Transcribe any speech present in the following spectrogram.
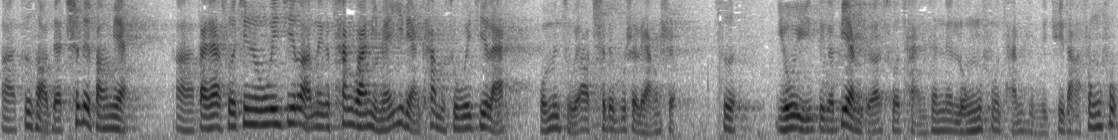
啊，至少在吃的方面啊，大家说金融危机了，那个餐馆里面一点看不出危机来，我们主要吃的不是粮食，是。由于这个变革所产生的农副产品的巨大丰富，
